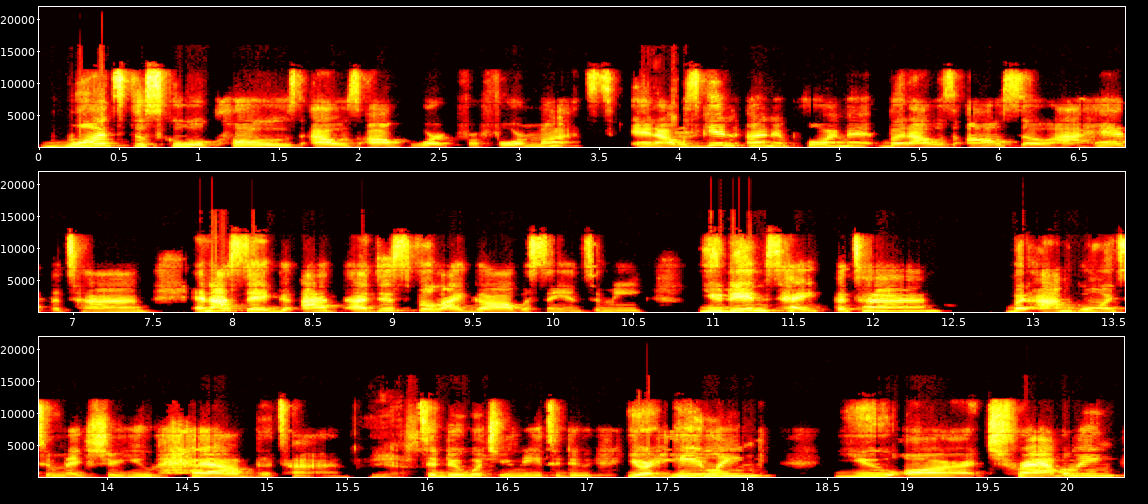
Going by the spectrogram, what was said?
once the school closed, I was off work for four months and okay. I was getting unemployment, but I was also, I had the time. And I said, I, I just feel like God was saying to me, You didn't take the time, but I'm going to make sure you have the time yes. to do what you need to do. You're healing, you are traveling.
